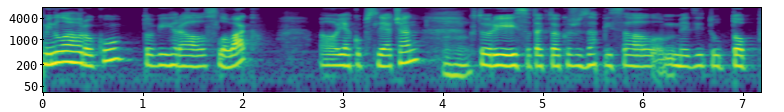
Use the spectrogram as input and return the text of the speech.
minulého roku to vyhral Slovak, Jakub Sliačan, uh-huh. ktorý sa takto akože zapísal medzi tú top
